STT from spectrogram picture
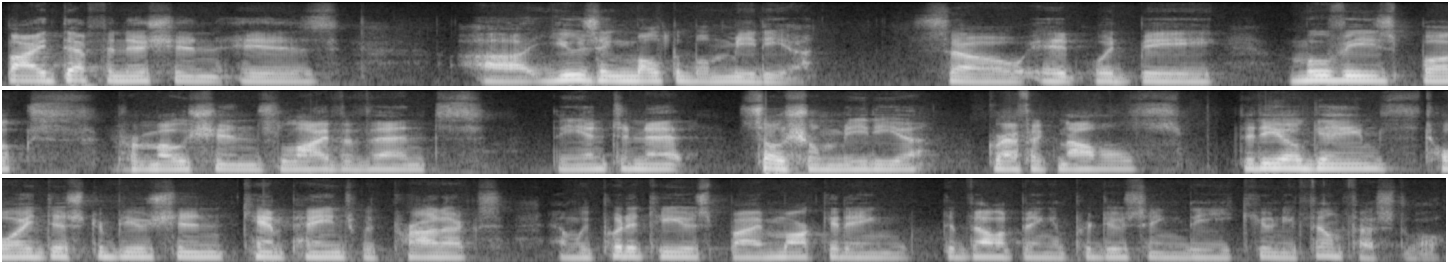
by definition, is uh, using multiple media. So it would be movies, books, promotions, live events, the internet, social media, graphic novels, video games, toy distribution, campaigns with products, and we put it to use by marketing, developing, and producing the CUNY Film Festival.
